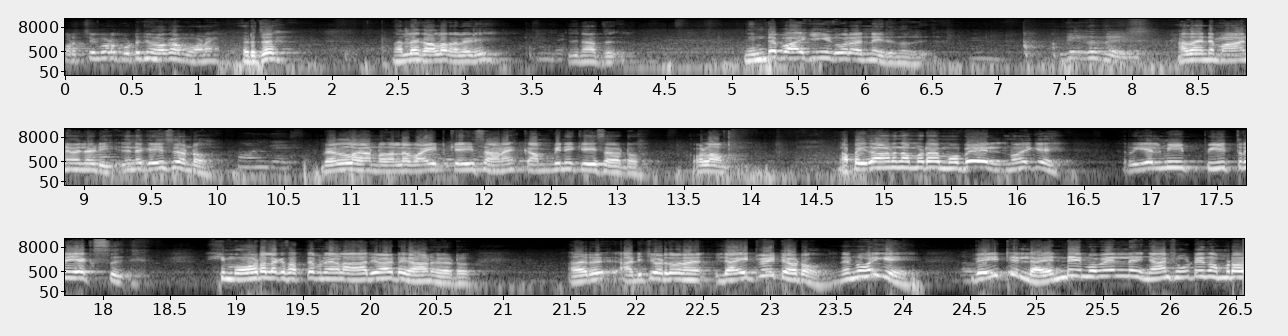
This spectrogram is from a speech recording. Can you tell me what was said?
കുറച്ചും കൂടെ പൊട്ടിച്ച് നോക്കാൻ പോകണേ എടുത്ത്. നല്ല കളർ അല്ലേടി ഇതിനകത്ത്. നിന്റെ പാക്കിങ് ഇതുപോലെ തന്നെ ഇരുന്നത്. അതാ എന്റെ മാനുവൽ അടി ഇതിന്റെ കേസ് കണ്ടോ? വെള്ള കണ്ടോ? നല്ല വൈറ്റ് കേസ് ആണ്. കമ്പനി കേസ് കേട്ടോ. കൊള്ളാം. അപ്പോൾ ഇതാണ് നമ്മുടെ മൊബൈൽ. നോക്കിക്കേ. റിയൽമി പി ത്രീ എക്സ് ഈ മോഡലൊക്കെ സത്യം പറഞ്ഞാൽ ഞങ്ങൾ ആദ്യമായിട്ട് കാണുക കേട്ടോ. അത് അടിച്ചു കൊടുത്ത ലൈറ്റ് വെയിറ്റ് കേട്ടോ. ഇത് നോക്കിക്കേ. വെയിറ്റ് ഇല്ല. എന്റെ ഈ മൊബൈലിന് ഞാൻ ഷൂട്ട് ചെയ്യുന്ന നമ്മുടെ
